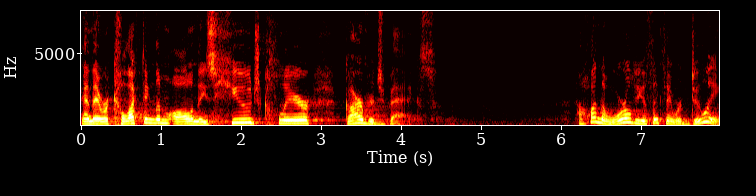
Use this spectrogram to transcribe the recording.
And they were collecting them all in these huge, clear garbage bags. Now, what in the world do you think they were doing?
